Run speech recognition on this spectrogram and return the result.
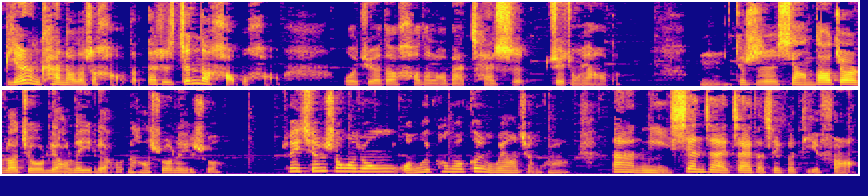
别人看到的是好的，但是真的好不好？我觉得好的老板才是最重要的。嗯，就是想到这儿了，就聊了一聊，然后说了一说。所以其实生活中我们会碰到各种各样的情况。那你现在在的这个地方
